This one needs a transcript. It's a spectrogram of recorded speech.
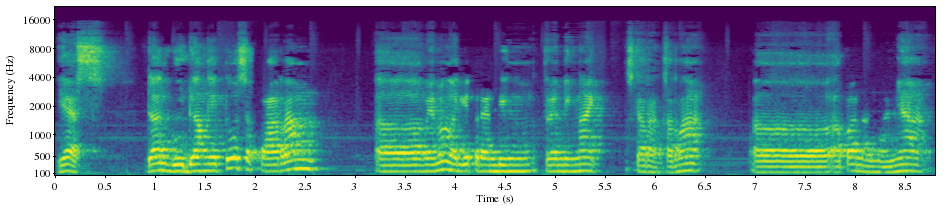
Yes. Dan gudang itu sekarang uh, memang lagi trending trending naik sekarang. Karena uh, apa namanya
